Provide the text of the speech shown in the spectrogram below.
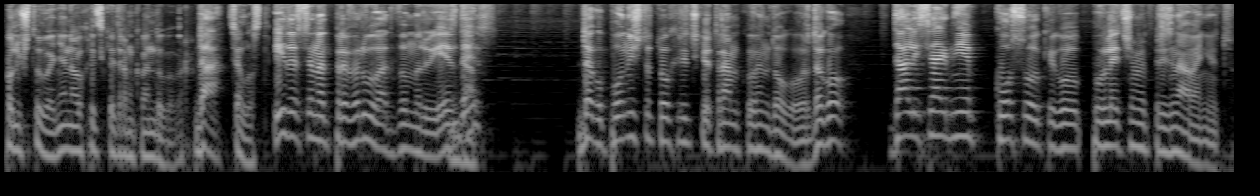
поништување на Охридскиот рамковен договор. Да, Целосно. и да се надпреверуваат ВМРО и СДС да, го поништат Охридскиот рамковен договор. Да го дали сега ние Косово ќе го повлечеме признавањето.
